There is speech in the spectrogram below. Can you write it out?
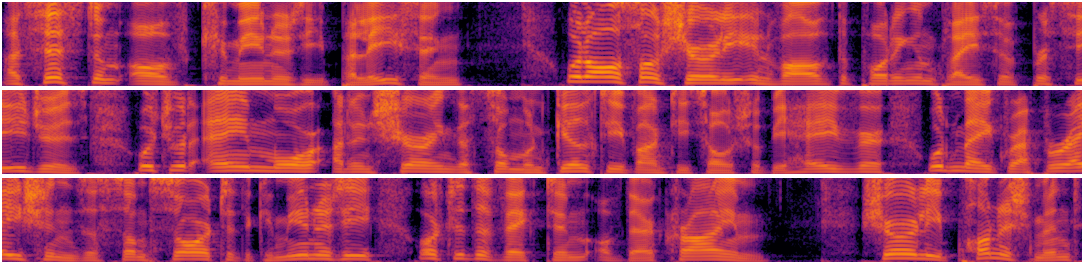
A system of community policing would also surely involve the putting in place of procedures which would aim more at ensuring that someone guilty of antisocial behaviour would make reparations of some sort to the community or to the victim of their crime surely punishment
